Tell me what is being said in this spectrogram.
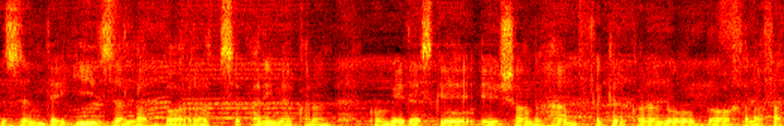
زندگی زلتبار را سپری می‌کنند امید است که ایشان هم فکر کنند و با خلافت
